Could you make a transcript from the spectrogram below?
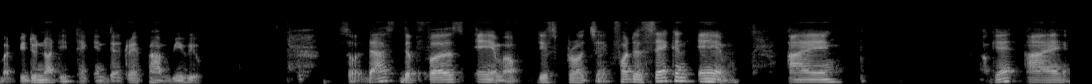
but we do not detect in the red palm beetle. So that's the first aim of this project. For the second aim, I okay, I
